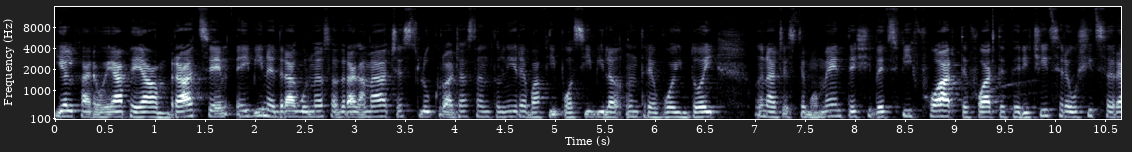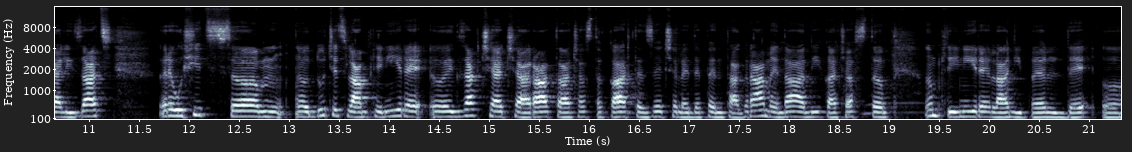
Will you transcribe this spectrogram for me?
el care o ia pe ea în brațe. Ei bine, dragul meu sau draga mea, acest lucru, această întâlnire va fi posibilă între voi doi în aceste momente și veți fi foarte, foarte fericiți, reușiți să realizați reușiți să uh, duceți la împlinire uh, exact ceea ce arată această carte, zecele de pentagrame, da? adică această împlinire la nivel de uh,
